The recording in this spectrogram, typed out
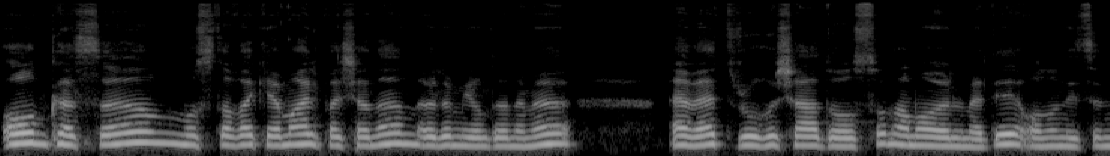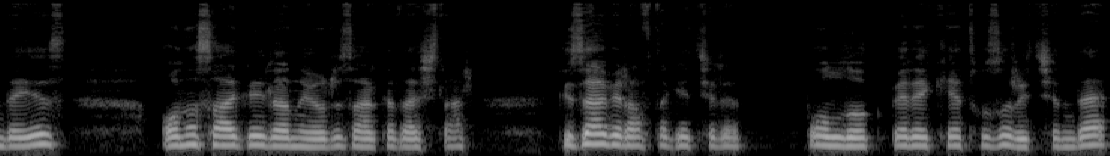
10 Kasım Mustafa Kemal Paşa'nın ölüm yıl dönümü. Evet ruhu şad olsun ama ölmedi. Onun izindeyiz. Ona saygıyla anıyoruz arkadaşlar. Güzel bir hafta geçirin. Bolluk, bereket, huzur içinde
